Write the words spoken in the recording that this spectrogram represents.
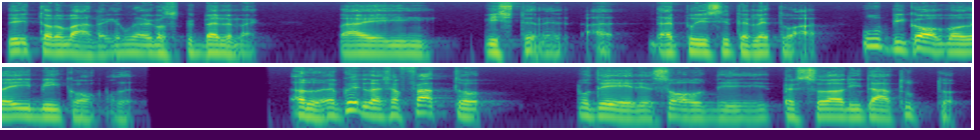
diritto romano, che è una delle cose più belle mai, nel, dal punto di vista intellettuale, ubi comodo e ibi comodo. Allora, quello ci ha fatto potere, soldi, personalità, tutto,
